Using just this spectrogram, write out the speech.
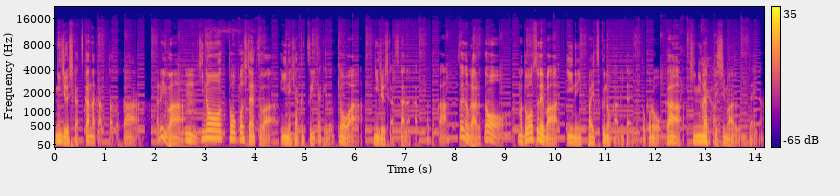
20しかつかなかったとかあるいは、うん。昨日投稿したやつはいいね100ついたけど今日は20しかつかなかったとかそういうのがあると、まあ、どうすればいいねいっぱいつくのかみたいなところが気になってしまうみたいな、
